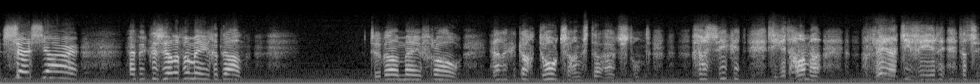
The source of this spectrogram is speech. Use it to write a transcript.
Zes jaar heb ik er zelf aan meegedaan. Terwijl mijn vrouw elke dag doodsangsten uitstond. Verzekerd, zie het allemaal relativeren. Dat ze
